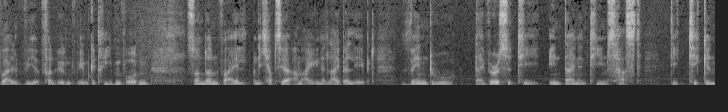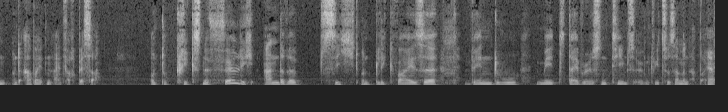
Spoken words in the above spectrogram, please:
weil wir von irgendwem getrieben wurden, sondern weil, und ich habe es ja am eigenen Leib erlebt, wenn du Diversity in deinen Teams hast, die ticken und arbeiten einfach besser. Und du kriegst eine völlig andere Sicht und Blickweise, wenn du mit diversen Teams irgendwie zusammenarbeitest. Ja.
